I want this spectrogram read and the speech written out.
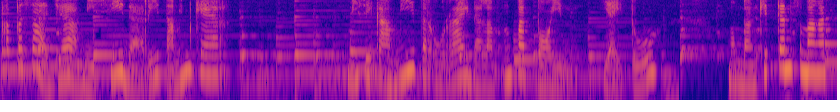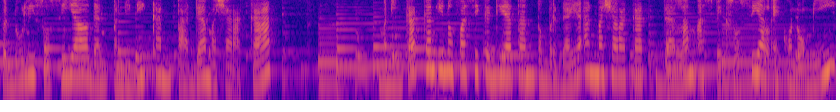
apa saja misi dari Tamim Care? Misi kami terurai dalam empat poin, yaitu membangkitkan semangat peduli sosial dan pendidikan pada masyarakat, meningkatkan inovasi kegiatan pemberdayaan masyarakat dalam aspek sosial ekonomi,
